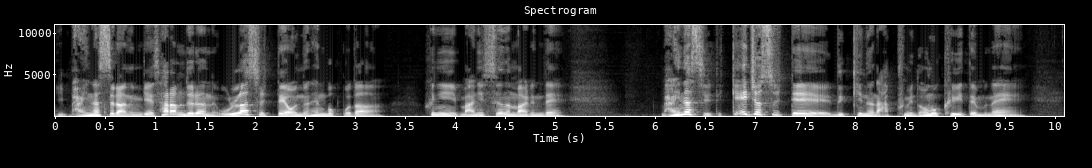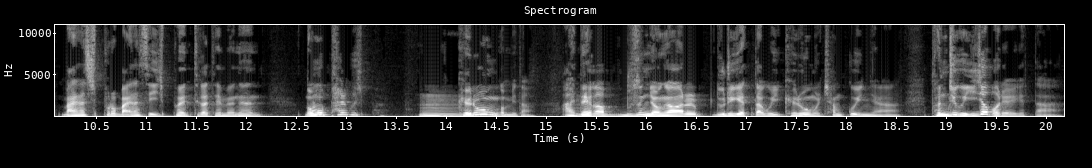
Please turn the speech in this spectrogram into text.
이 마이너스라는 게 사람들은 올랐을 때 얻는 행복보다 흔히 많이 쓰는 말인데 마이너스일 때 깨졌을 때 느끼는 아픔이 너무 크기 때문에 마이너스 10% 마이너스 20%가 되면은 너무 팔고 싶어요. 음. 괴로운 겁니다. 아, 내가 무슨 영향을 누리겠다고 이 괴로움을 참고 있냐. 던지고 잊어버려야겠다.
